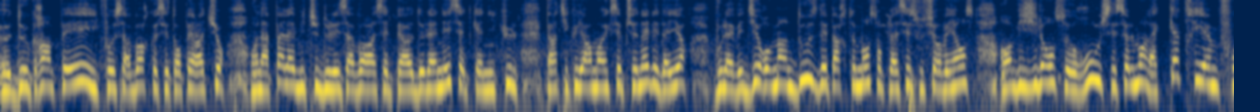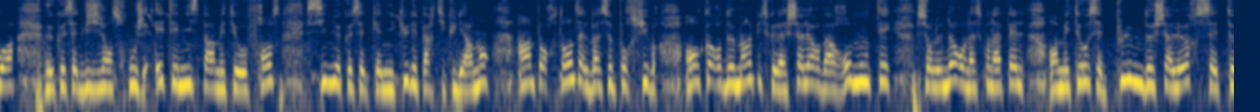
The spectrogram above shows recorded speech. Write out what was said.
de grimper. Il faut savoir que ces températures, on n'a pas l'habitude de les avoir à cette période de l'année, cette canicule particulièrement exceptionnelle. Et d'ailleurs, vous l'avez dit, Romain, 12 départements sont placés sous surveillance en vigilance rouge. C'est seulement la quatrième fois euh, que cette vigilance rouge est émise par Météo France, signe que cette canicule est particulièrement importante. Elle va se poursuivre encore demain puisque la chaleur va remonter sur le nord. On a ce qu'on appelle en météo cette plume de chaleur, cette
